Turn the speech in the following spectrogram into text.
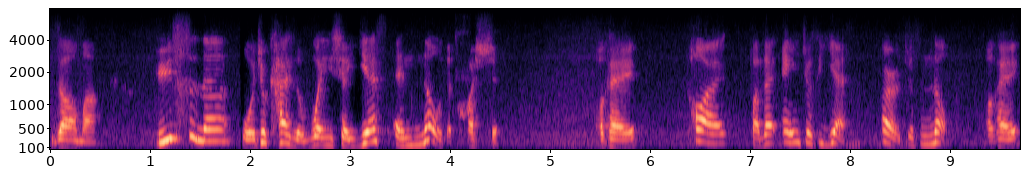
你知道吗？于是呢，我就开始问一些 yes and no 的 question。OK，后来反正 A 就是 yes，二就是 no。OK，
